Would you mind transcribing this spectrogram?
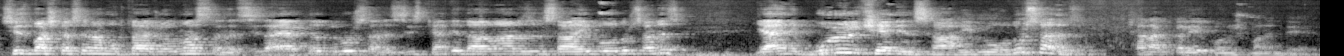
Siz başkasına muhtaç olmazsanız, siz ayakta durursanız, siz kendi davanızın sahibi olursanız, yani bu ülkenin sahibi olursanız Çanakkale'yi konuşmanın değeridir.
